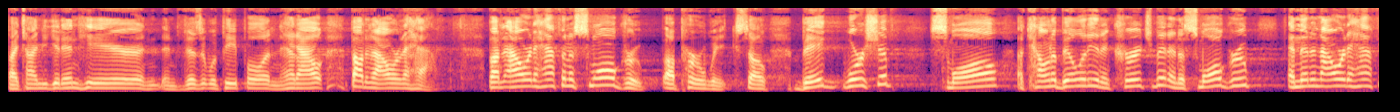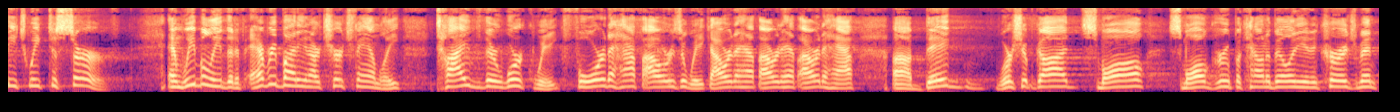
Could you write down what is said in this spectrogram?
By the time you get in here and, and visit with people and head out, about an hour and a half. About an hour and a half in a small group uh, per week. So big worship small accountability and encouragement in a small group, and then an hour and a half each week to serve. And we believe that if everybody in our church family tithe their work week, four and a half hours a week, hour and a half, hour and a half, hour and a half, uh, big worship God, small, small group accountability and encouragement,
